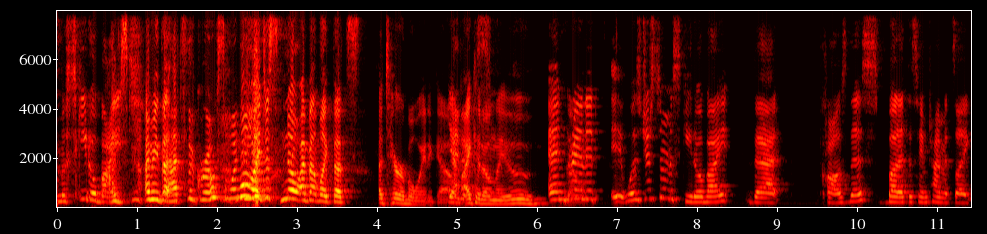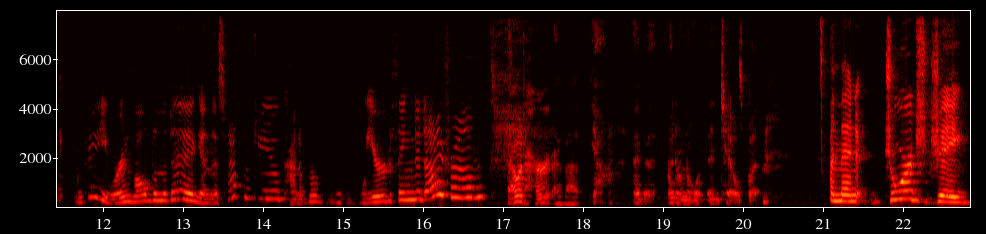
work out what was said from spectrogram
mosquito bite. I mean, that, That's the gross one. well, I just no. I meant like that's a terrible way to go. Yeah, I could only. Ooh, And no. granted, it was just a mosquito bite that caused this, but at the same time, it's like, okay, you were involved in the dig and this happened to you. Kind of a weird thing to die from. that would hurt. I bet. Yeah, I bet. I don't know what entails, but. And then George J.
